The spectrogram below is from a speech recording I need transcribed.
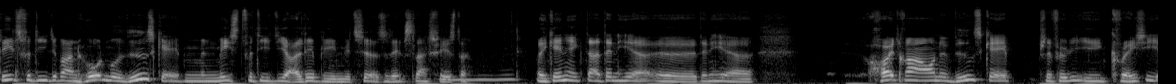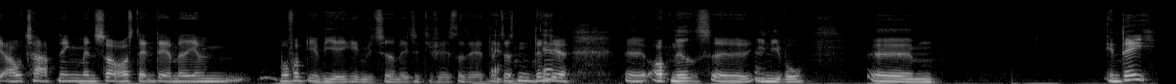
dels fordi det var en hån mod videnskaben, men mest fordi de aldrig blev inviteret til den slags fester. Og igen, ikke, der er den her, øh, den her højdragende videnskab, selvfølgelig i crazy aftapning, men så også den der med, jamen, hvorfor bliver vi ikke inviteret med til de fester der? Ja. Der er sådan den Ja. der øh, op-ned øh, i Ja. niveau. Øhm, en dag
